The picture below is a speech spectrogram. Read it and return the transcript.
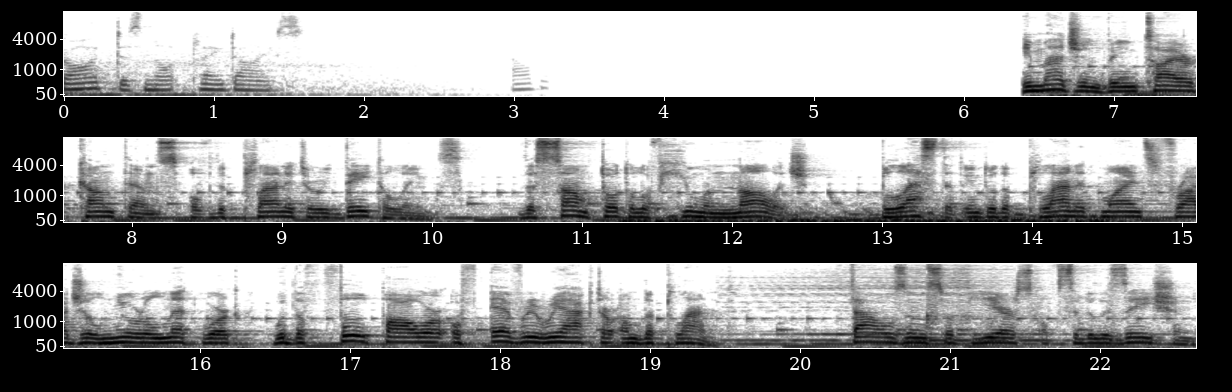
God does not play dice. Imagine the entire contents of the planetary data links, the sum total of human knowledge, blasted into the planet mind's fragile neural network with the full power of every reactor on the planet. Thousands of years of civilization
